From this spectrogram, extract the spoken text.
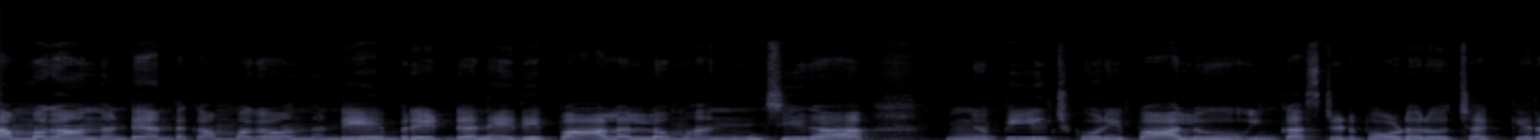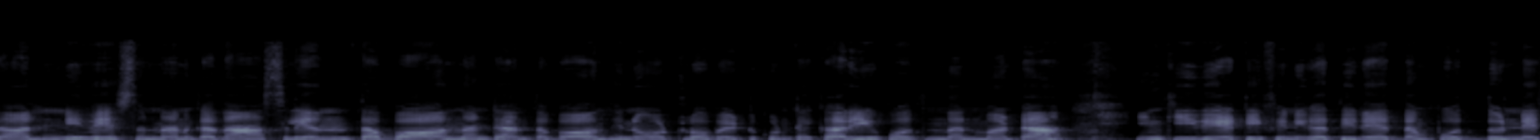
కమ్మగా ఉందంటే అంత కమ్మగా ఉందండి. బ్రెడ్ అనేది పాలల్లో మంచిగా పీల్చుకొని పాలు ఇంకా కస్టర్డ్ పౌడరు చక్కెర అన్నీ వేస్తున్నాను కదా. అసలు ఎంత బాగుందంటే అంత బాగుంది. నోట్లో పెట్టుకుంటే కరిగిపోతుందనమాట ఇంక ఇదే టిఫిన్గా తినేద్దాం. పొద్దున్నే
